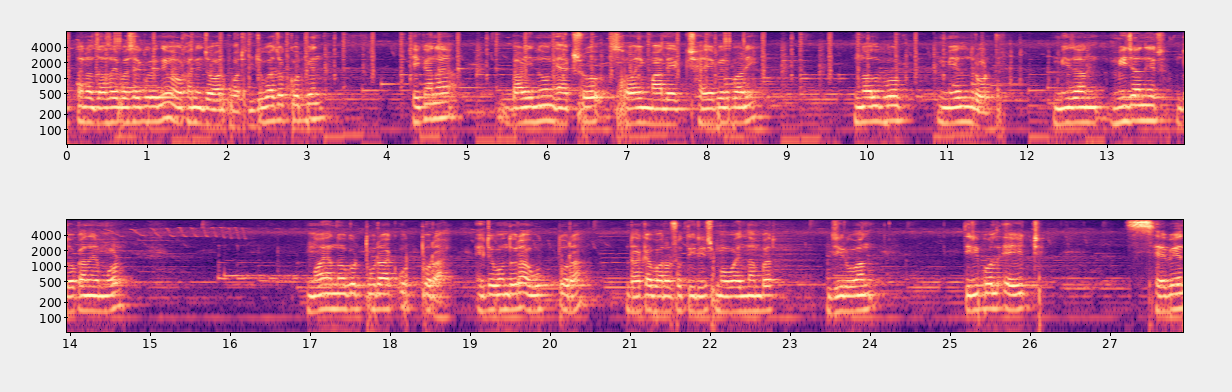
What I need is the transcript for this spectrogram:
আপনারা যাচাই বাছাই করে নেবেন ওখানে যাওয়ার পর। যোগাযোগ করবেন। ঠিকানা বাড়ি নং একশো ছয় মালেক সাহেবের বাড়ি, নলভোগ মেল রোড, মিজান, মিজানের দোকানের মোড় নয়ানগর তুরাক উত্তরা। এটা বন্ধুরা, উত্তরা। ঢাকা বারোশো তিরিশ mobile number zero one triple eight seven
